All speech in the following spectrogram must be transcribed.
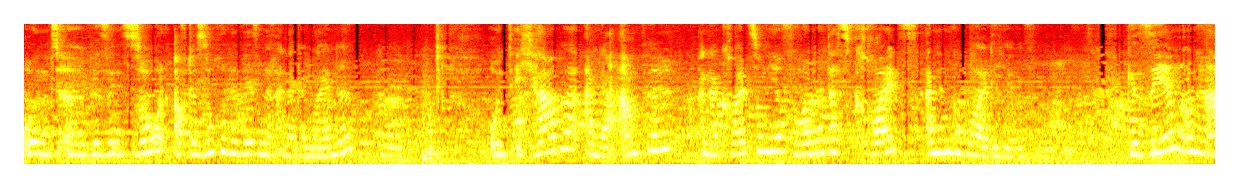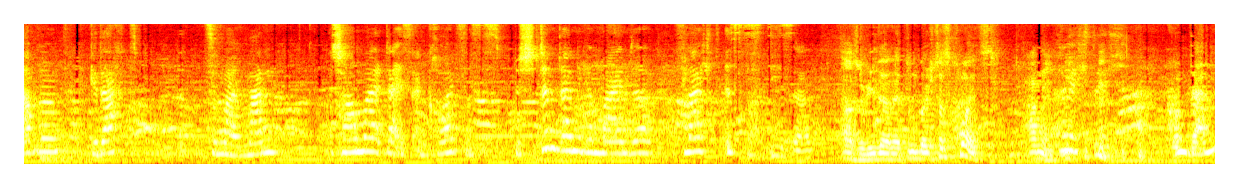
Und äh, wir sind so auf der Suche gewesen nach einer Gemeinde. Und ich habe an der Ampel, an der Kreuzung hier vorne, das Kreuz an dem Gebäude hier gefunden. Gesehen und habe gedacht zu meinem Mann, schau mal, da ist ein Kreuz, das ist bestimmt eine Gemeinde, vielleicht ist es diese. Also wieder retten durch das Kreuz. Amen. Richtig. Und dann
